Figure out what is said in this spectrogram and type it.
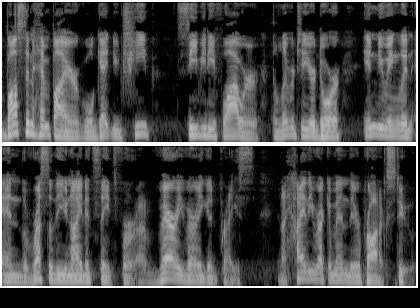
Boston Hempire will get you cheap CBD flower delivered to your door in New England and the rest of the United States for a very, very good price. And I highly recommend their products too.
